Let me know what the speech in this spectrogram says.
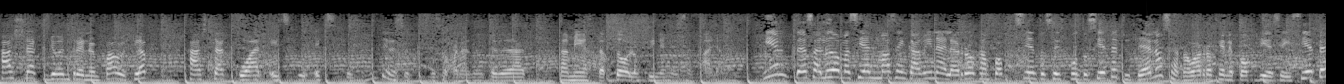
Hashtag yo entreno en Power Club. Hashtag cuál es tu excusa. No tienes excusa para no entrenar también hasta todos los fines de semana. Bien, te saludo Maciel más en cabina de la Rock and Pop 106.7, tuiteanos, arroba Rock and Pop 167,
